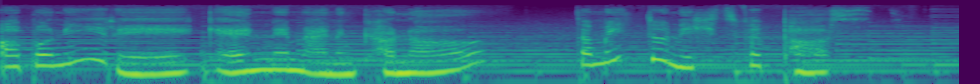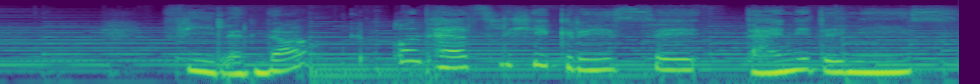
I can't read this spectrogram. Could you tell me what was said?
Abonniere gerne meinen Kanal, damit du nichts verpasst. Vielen Dank und herzliche Grüße, deine Denise.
